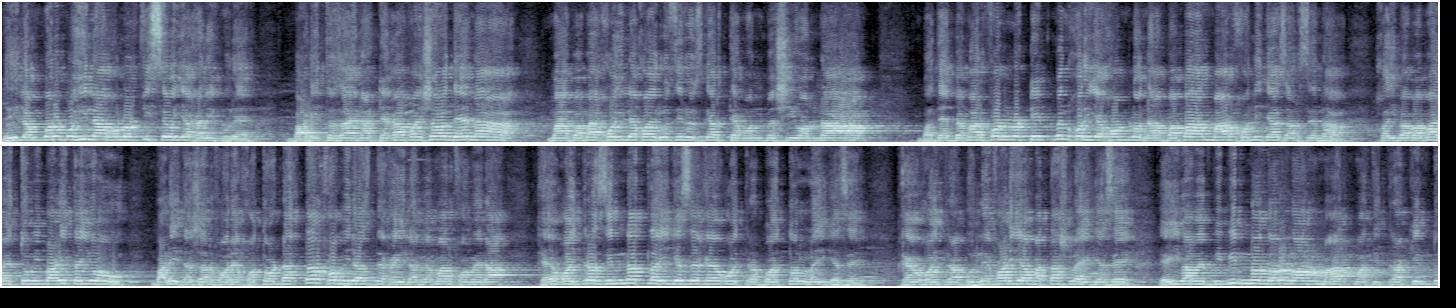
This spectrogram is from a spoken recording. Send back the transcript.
দুই নম্বর মহিলা হলোর পিছে হইয়া খালি ঘুরে। বাড়ি তো যায় না, টাকা পয়সাও দেয় না। মা বাবা কইলে কয় রুজি রোজগার তেমন বেশি ওর না। বাদে বেমার পড়ল ট্রিটমেন্ট করিয়া কমলো না। বাবা মার খলিজা ছাড়ছে না। কইবা বাবারে তুমি বাড়িতেও বাড়িতে আসার পরে কত ডাক্তার কবিরাজ দেখাইলা বেমার কমে না। খেয়ে কইত্রা জিন্নাত লাই গেছে খেয়ে কইত্রা বয়তল লাই গেছে খেয়ে কইত্রা ভুলে ফাড়িয়া বাতাস লাই গেছে। এইভাবে বিভিন্ন ধরনের মাত মাতিত্রা কিন্তু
